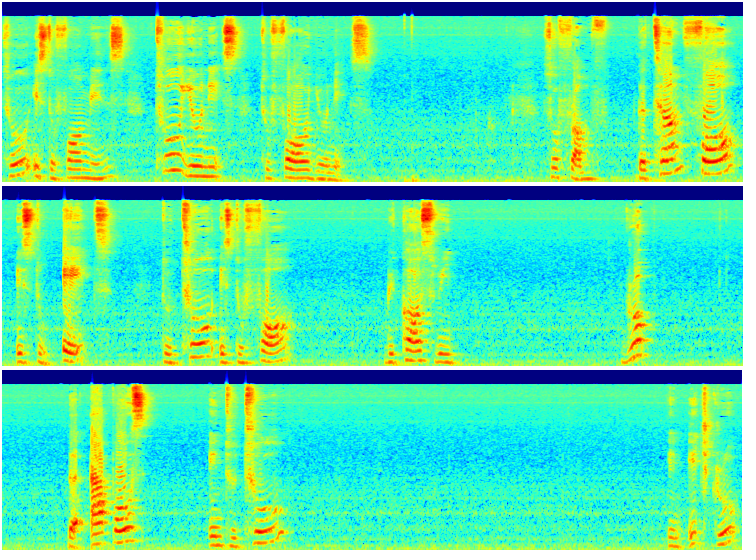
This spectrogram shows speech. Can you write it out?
2 is to 4 means 2 units to 4 units. So from the term 4 is to 8 to 2 is to 4 because we group the apples into 2 in each group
